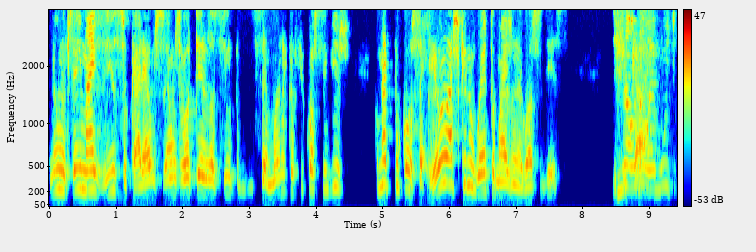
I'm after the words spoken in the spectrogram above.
Não, não tem mais isso, cara. É uns, é uns roteiros assim de semana que eu fico assim, bicho. Como é que tu consegue? Eu acho que não aguento mais um negócio desse de não, ficar. Não, é muito.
